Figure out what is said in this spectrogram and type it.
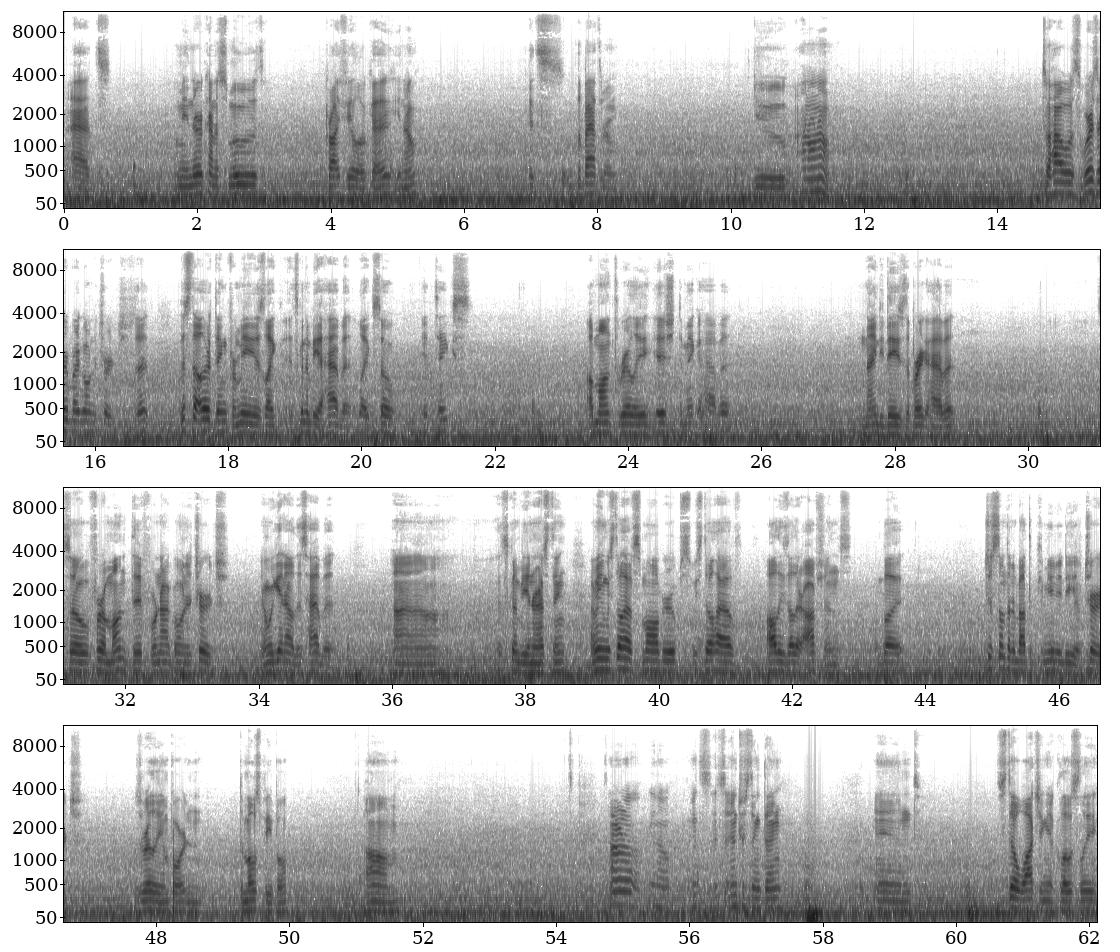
ads? I mean, they're kind of smooth. Probably feel okay, you know? It's the bathroom. You, I don't know. So how is where's everybody going to church? That this is the other thing for me is like it's gonna be a habit. Like so, it takes a month really ish to make a habit. 90 days to break a habit. So for a month, if we're not going to church and we're getting out of this habit, uh, it's going to be interesting. I mean, we still have small groups, we still have all these other options, but just something about the community of church is really important to most people. Um, I don't know, you know, it's it's an interesting thing, and still watching it closely.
